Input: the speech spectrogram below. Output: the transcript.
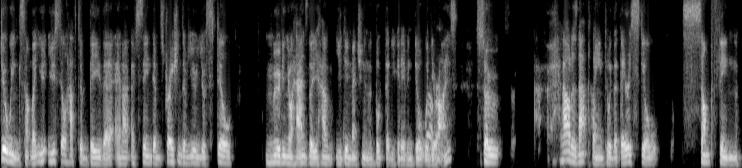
doing something. You, you still have to be there. And I, I've seen demonstrations of you, you're still moving your hands though you have you did mention in the book that you could even do it with your eyes. So how does that play into it that there is still something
